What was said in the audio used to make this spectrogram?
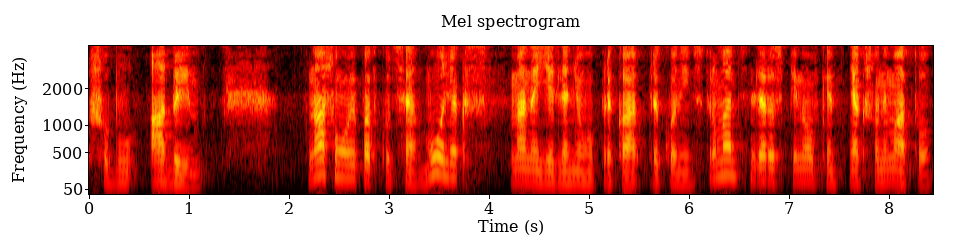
щоб був один. В нашому випадку це Molex. У мене є для нього прикольний інструмент для розпіновки. Якщо нема, то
